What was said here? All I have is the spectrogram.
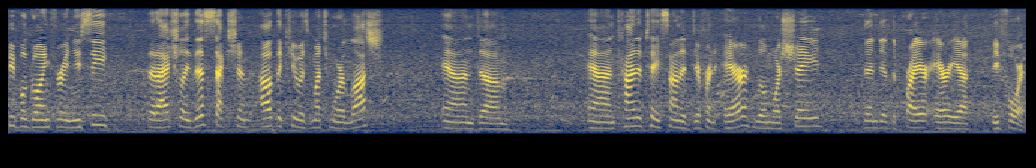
people going through. And you see that actually this section of the queue is much more lush and um, and kind of takes on a different air, a little more shade than did the prior area before it.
